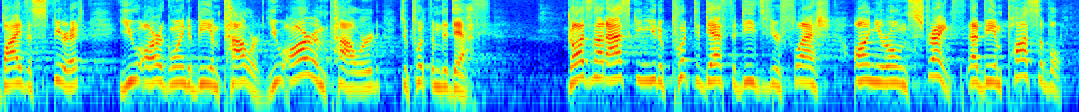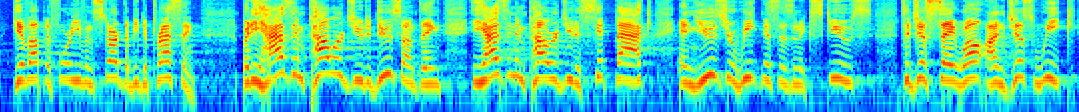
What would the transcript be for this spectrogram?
by the Spirit, you are going to be empowered. You are empowered to put them to death. God's not asking you to put to death the deeds of your flesh on your own strength. That'd be impossible. Give up before you even start, that'd be depressing. But He has empowered you to do something. He hasn't empowered you to sit back and use your weakness as an excuse to just say, well, I'm just weak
